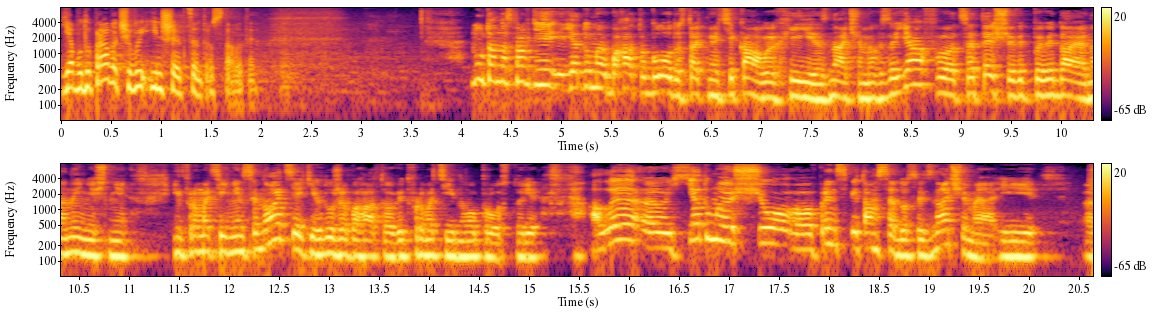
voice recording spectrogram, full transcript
Я буду права, чи ви інший акцент розставите? Ну там насправді я думаю, багато було достатньо цікавих і значимих заяв. Це те, що відповідає на нинішні інформаційні інсинуації, яких дуже багато в інформаційному просторі. Але е, я думаю, що е, в принципі там все досить значиме, і е,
